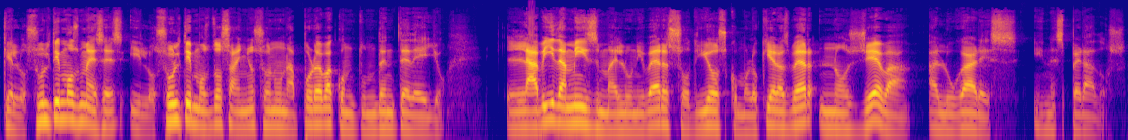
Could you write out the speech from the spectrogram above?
que los últimos meses y los últimos dos años son una prueba contundente de ello. La vida misma, el universo, Dios, como lo quieras ver, nos lleva a lugares inesperados.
